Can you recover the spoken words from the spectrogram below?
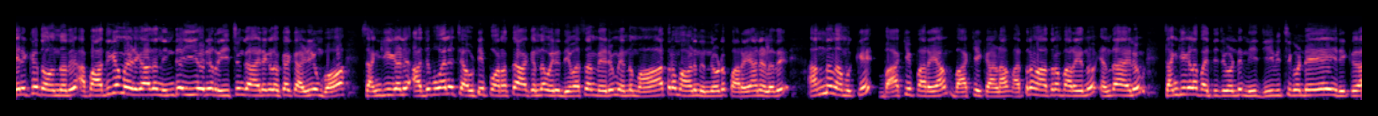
എനിക്ക് തോന്നുന്നത്. അപ്പൊ അധികം എഴുകാതെ നിന്റെ ഈ ഒരു റീച്ചും കാര്യങ്ങളൊക്കെ കഴിയുമ്പോൾ സംഘികൾ അതുപോലെ ചവിട്ടി പുറത്താക്കുന്ന ഒരു ദിവസം വരും എന്ന് മാത്രമാണ് നിന്നോട് പറയാനുള്ളത്. അന്ന് നമുക്ക് ബാക്കി പറയാം ബാക്കി കാണാം. അത്രമാത്രം പറയുന്നു. എന്തായാലും സംഖ്യകളെ പറ്റിച്ചുകൊണ്ട് നീ ജീവിച്ചുകൊണ്ടേ ഇരിക്കുക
